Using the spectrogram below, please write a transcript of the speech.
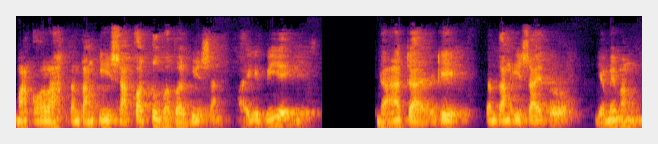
makalah tentang Isa kotu babar pisan. Nah, ini piye Enggak ada iki tentang Isa itu ya memang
